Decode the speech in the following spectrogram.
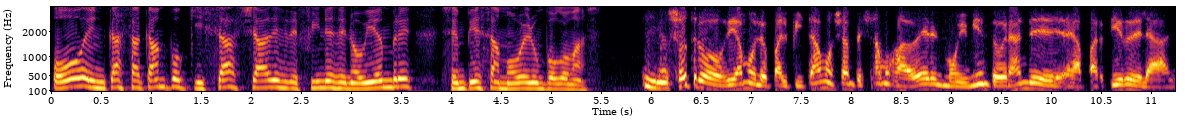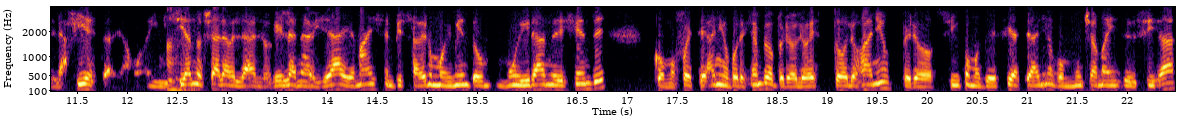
o en Casa Campo quizás ya desde fines de noviembre se empieza a mover un poco más? Y nosotros, digamos, lo palpitamos, ya empezamos a ver el movimiento grande a partir de la, de la fiesta, digamos, iniciando ya lo que es la Navidad y demás, y se empieza a ver un movimiento muy grande de gente, como fue este año, por ejemplo, pero lo es todos los años, pero sí, como te decía, este año con mucha más intensidad,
